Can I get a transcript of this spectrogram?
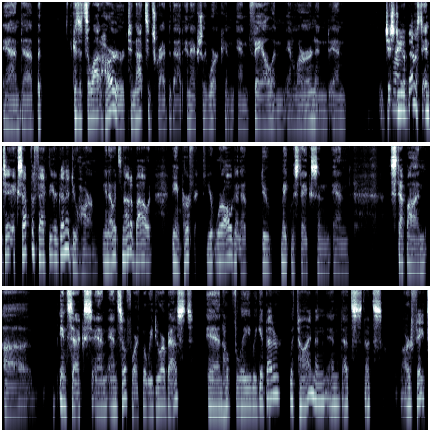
and, uh, but because it's a lot harder to not subscribe to that and actually work and, and fail and, and learn and, and just right. do your best and to accept the fact that you're going to do harm. You know, it's not about being perfect. You're, we're all going to do make mistakes and and step on uh, insects and and so forth. But we do our best, and hopefully we get better with time. And and that's that's our fate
